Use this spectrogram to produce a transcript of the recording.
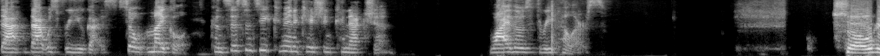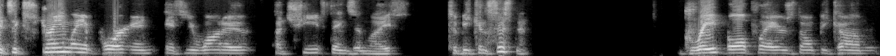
that that was for you guys. So Michael, consistency, communication, connection. Why those three pillars? So it's extremely important if you want to achieve things in life to be consistent. Great ball players don't become,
